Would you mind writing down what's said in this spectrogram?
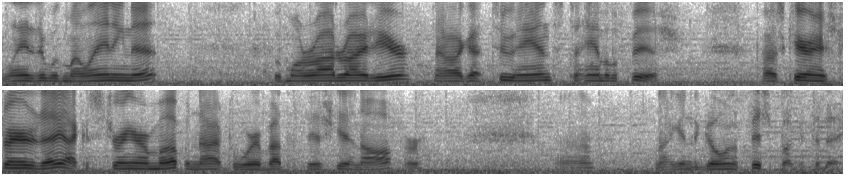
Landed it with my landing net. Put my rod right here. Now I got two hands to handle the fish. If I was carrying a stringer today, I could stringer them up and not have to worry about the fish getting off or uh, not getting to go in the fish bucket today.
